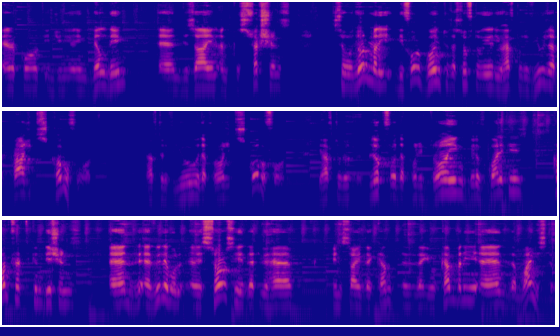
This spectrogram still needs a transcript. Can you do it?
airport, engineering, building, and design and constructions. So normally, before going to the software, you have to review the project scope of work. You have to review the project scope of work. You have to look for the project drawing, bill of quantities, contract conditions, and the available uh, sources that you have inside the, com the, your company and the milestone.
